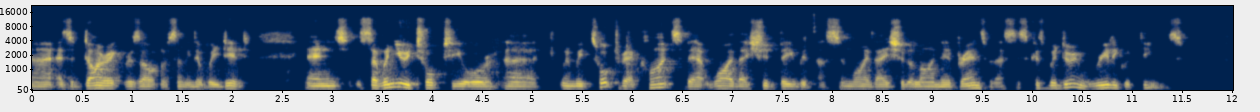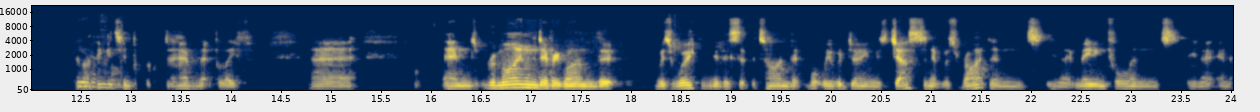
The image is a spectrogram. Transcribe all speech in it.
uh, as a direct result of something that we did and so when you talk to your, uh, when we talk to our clients about why they should be with us and why they should align their brands with us, is because we're doing really good things. And I think it's important to have that belief uh, and remind everyone that was working with us at the time that what we were doing was just and it was right and you know meaningful and you know and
